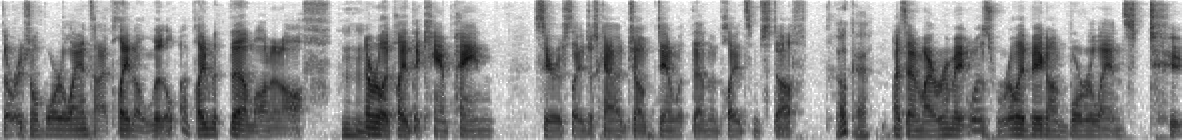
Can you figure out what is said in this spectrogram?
the original Borderlands, and I played a little. I played with them on and off. Mm-hmm. Never really played the campaign seriously. Just kind of jumped in with them and played some stuff. Okay. I said my roommate was really big on Borderlands 2.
